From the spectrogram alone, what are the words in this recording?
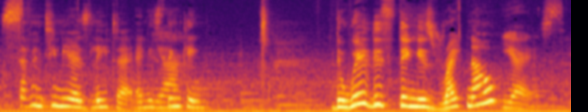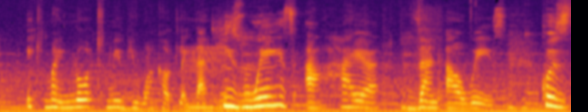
17 years later, and he's Yeah. thinking, the way this thing is right now, Yes. It might not maybe work out like that. Mm. His ways are higher than our ways. Mm-hmm. Because,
